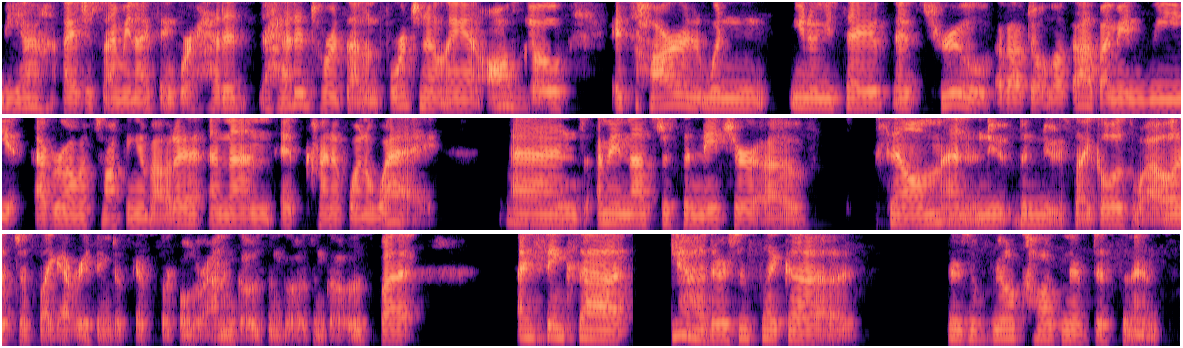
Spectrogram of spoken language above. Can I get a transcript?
yeah, I just, I mean, I think we're headed headed towards that, unfortunately. And also, mm-hmm. it's hard when you know you say it's true about Don't Look Up. I mean, we everyone was talking about it, and then it kind of went away. Mm-hmm. And I mean, that's just the nature of film and new, the news cycle as well. It's just like everything just gets circled around and goes and goes and goes. But I think that, yeah, there's just like a, there's a real cognitive dissonance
